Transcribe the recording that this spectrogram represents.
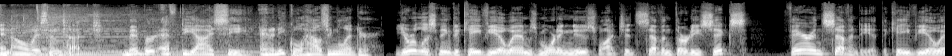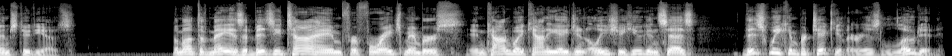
and always in touch. Member FDIC and an equal housing lender. You're listening to KVOM's Morning News Watch at 736, fair and 70 at the KVOM studios. The month of May is a busy time for 4 H members. In Conway County agent Alicia Hugan says this week in particular is loaded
